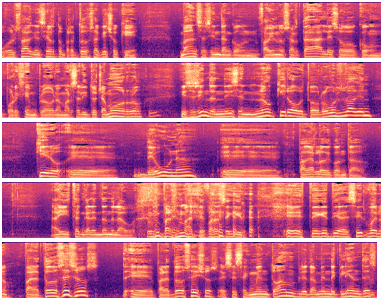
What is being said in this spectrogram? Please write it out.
Volkswagen, ¿cierto? Para todos aquellos que van, se sientan con Fabián Los Sartales o con, por ejemplo, ahora Marcelito Chamorro, y se sienten y dicen, no quiero auto Volkswagen, quiero eh, de una eh, pagarlo de contado. Ahí están calentando el agua para el mate, para seguir. Este, ¿Qué te iba a decir? Bueno, para todos ellos, eh, para todos ellos, ese segmento amplio también de clientes,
